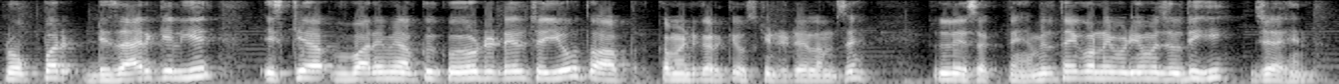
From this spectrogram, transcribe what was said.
प्रॉपर डिज़ायर के लिए। इसके बारे में आपको कोई और डिटेल चाहिए हो तो आप कमेंट करके उसकी डिटेल हमसे ले सकते हैं। मिलते हैं एक और नई वीडियो में। जल्दी ही। जय हिंद।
